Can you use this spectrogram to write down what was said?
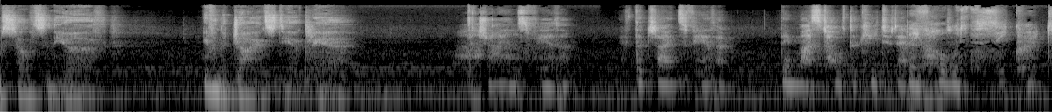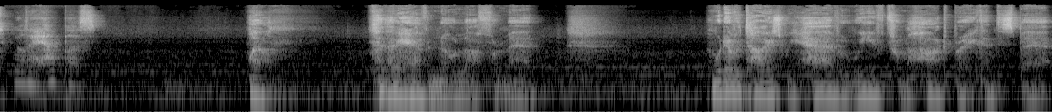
themselves in the earth. Even the giants steer clear. The giants fear them. If the giants fear them, they must hold the key to their They hold the secret. Will they help us? Well, they have no love for man. And whatever ties we have are weaved from heartbreak and despair.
